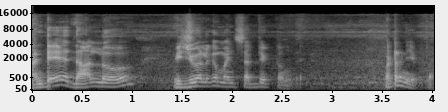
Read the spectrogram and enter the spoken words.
అంటే దానిలో విజువల్గా మంచి సబ్జెక్ట్ ఉంది. బట్టని చెప్తా.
